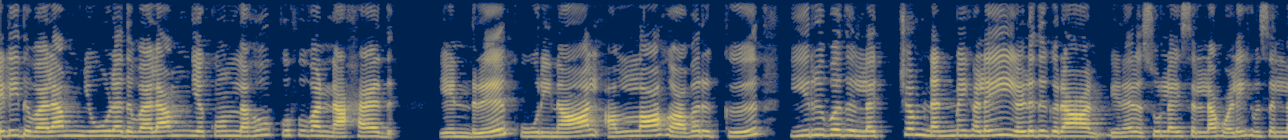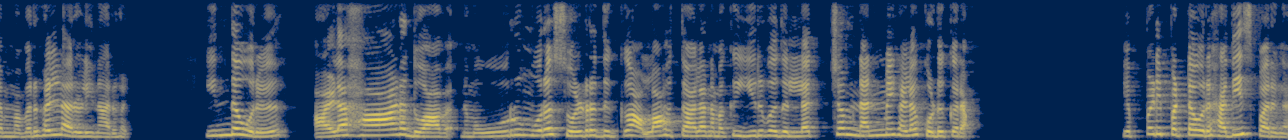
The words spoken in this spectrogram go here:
எளிது வலம் யூலது வலம் யகுன் லஹு குஃபுவன் அஹத் என்று கூறினால் அல்லாஹ் அவருக்கு இருபது லட்சம் நன்மைகளை எழுதுகிறான் என ரசூல்லாய் சல்லாஹ் அலைஹி வசல்லம் அவர்கள் அருளினார்கள். இந்த ஒரு அழகான துவாவை. நம்ம ஒரு முறை சொல்கிறதுக்கு அல்லாஹால நமக்கு இருபது லட்சம் நன்மைகளை கொடுக்குறான். எப்படிப்பட்ட ஒரு ஹதீஸ் பாருங்க.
